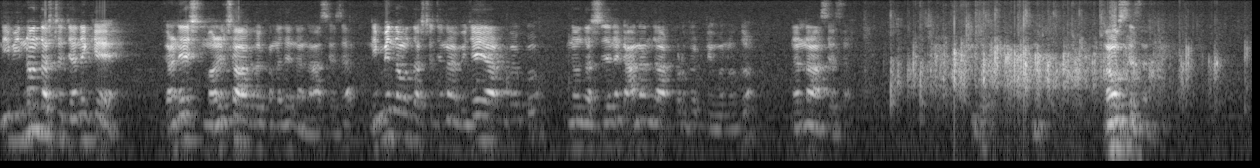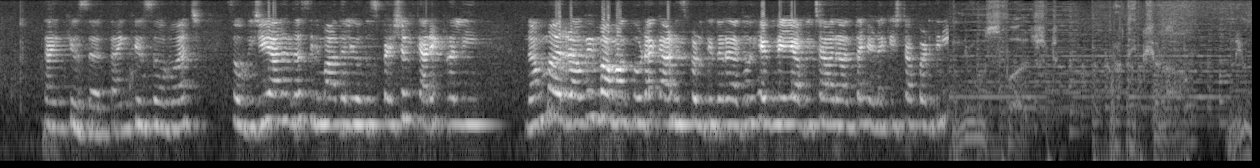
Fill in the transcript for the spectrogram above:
ನೀವು ಇನ್ನೊಂದಷ್ಟು ಜನಕ್ಕೆ ಗಣೇಶ್ ಮನುಷ್ಯ ಆಗ್ಬೇಕು ಅನ್ನೋದೇ ನನ್ನ ಆಸೆ ಸರ್. ನಿಮ್ಮಿಂದ ಒಂದಷ್ಟು ಜನ ವಿಜಯ ಆಗ್ಬೇಕು ಇನ್ನೊಂದಷ್ಟು ಜನಕ್ಕೆ ಆನಂದ ಆಗ್ಕೊಡ್ಬೇಕು ನೀವು ಅನ್ನೋದು ನನ್ನ ಆಸೆ ಸರ್. ನಮಸ್ತೆ sir. Thank you sir thank you so much so Vijayananda ಸಿನಿಮಾದಲ್ಲಿ ಒಂದು ಸ್ಪೆಷಲ್ ಕ್ಯಾರೆಕ್ಟರ್ ಅಲ್ಲಿ ನಮ್ಮ ರವಿ ಮಾಮ ಕೂಡ ಕಾಣಿಸ್ಕೊಳ್ತಿದ್ದಾರೆ. ಅದು ಹೆಮ್ಮೆಯ ವಿಚಾರ ಅಂತ ಹೇಳಕ್ ಇಷ್ಟಪಡ್ತೀನಿ. ನ್ಯೂಸ್ ಫಸ್ಟ್ ಪ್ರತಿಕ್ಷಣ ನಿಮ್ಮ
